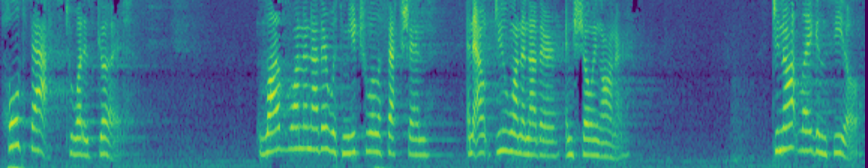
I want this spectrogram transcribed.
Hold fast to what is good. Love one another with mutual affection and outdo one another in showing honor. Do not lag in zeal,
